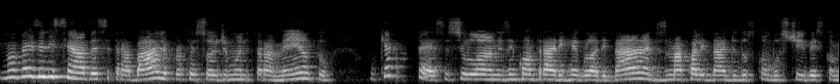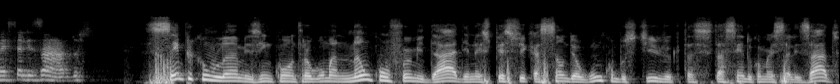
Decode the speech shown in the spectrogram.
Uma vez iniciado esse trabalho, professor de monitoramento, o que acontece se o LAMES encontrar irregularidades, má qualidade dos combustíveis comercializados? Sempre que um LAMES encontra alguma não conformidade na especificação de algum combustível que tá, está sendo comercializado,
